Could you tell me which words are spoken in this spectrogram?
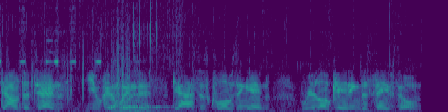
Down to 10. You can win this. Gas is closing in. Relocating the safe zone.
